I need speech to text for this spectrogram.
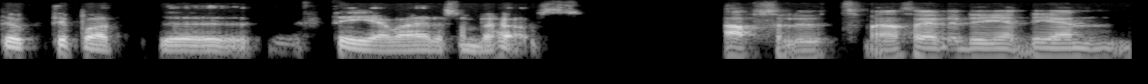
duktig på att uh, se vad är det som behövs. Absolut, men jag säger det, det är, det är en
